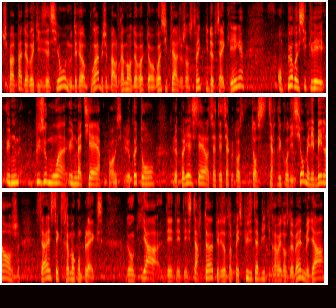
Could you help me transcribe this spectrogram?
Je ne parle pas de réutilisation, nous de réemploi, mais je parle vraiment de, recyclage au sens strict, du upcycling. On peut recycler plus ou moins une matière, on peut recycler le coton, le polyester dans certaines conditions, mais les mélanges, ça reste extrêmement complexe. Donc il y a des, start-up, il y a des entreprises plus établies qui travaillent dans ce domaine, mais il y a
